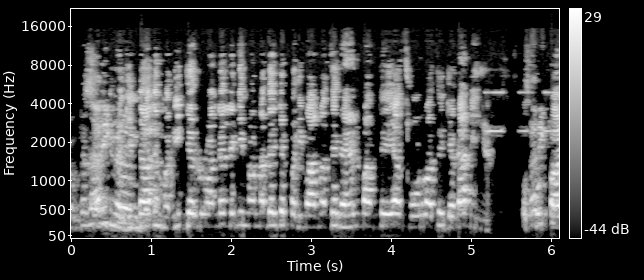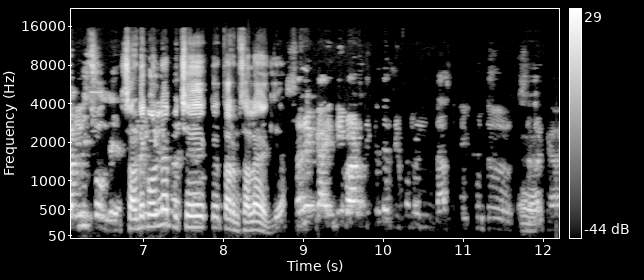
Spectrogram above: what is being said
ਡਾਕਟਰ ਸਾਹਿਬ ਜਿੰਦਾ ਦੇ ਮਰੀਜ਼ ਜ਼ਰੂਰ ਆਉਂਦੇ ਲੇਕਿਨ ਉਹਨਾਂ ਦੇ ਜੇ ਪਰਿਵਾਰ ਵਾਸਤੇ ਰਹਿਣ ਵਾਸਤੇ ਜਾਂ ਸੌਣ ਵਾਸਤੇ ਜਗ੍ਹਾ ਨਹੀਂ ਹੈ। ਉਹ ਸਾਡੇ ਕੋਲ ਨਾ ਪਿੱਛੇ ਇੱਕ ਧਰਮਸ਼ਾਲਾ ਹੈਗੀ ਆ। ਸਰ ਇਹ ਗਾਇਨੀ ਵਾਰਡ ਦੀ ਕਿਤੇ ਜ਼ਿੰਮੇਵਾਰੀ 10 ਤੇ ਖੁਦ ਸਰ ਕਹਿ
